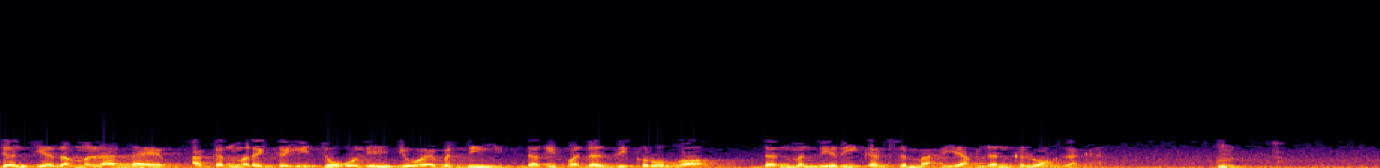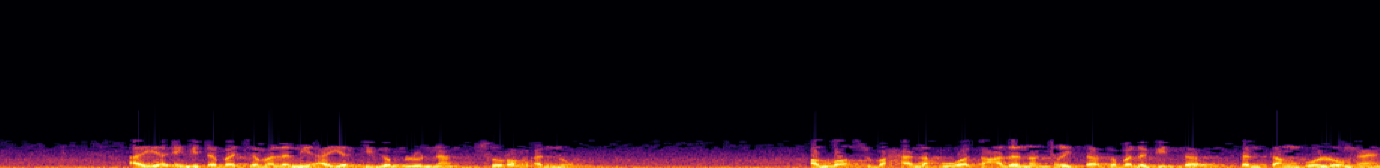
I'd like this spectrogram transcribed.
dan tiada melalai akan mereka itu oleh jual beli daripada zikrullah dan mendirikan sembahyang dan keluar zakat. ayat yang kita baca malam ni ayat 36 surah An-Nur. Allah Subhanahu wa taala nak cerita kepada kita tentang golongan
